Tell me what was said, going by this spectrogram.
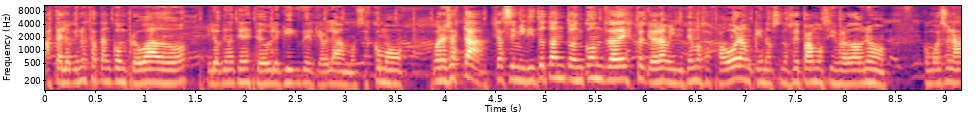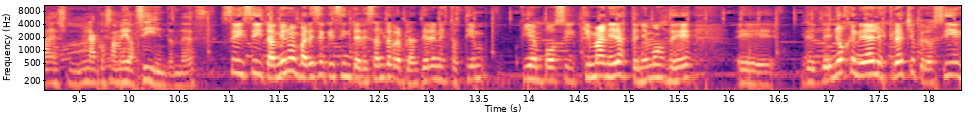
hasta lo que no está tan comprobado y lo que no tiene este doble clic del que hablábamos. Es como, bueno, ya está, ya se militó tanto en contra de esto que ahora militemos a favor, aunque no, no sepamos si es verdad o no. Como es una, es una cosa medio así, ¿entendés? Sí, sí, también me parece que es interesante replantear en estos tiemp- tiempos y qué maneras tenemos de, eh, de, de no generar el scratch, pero sí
